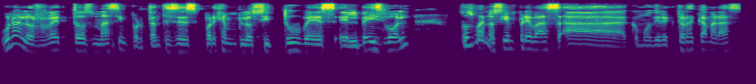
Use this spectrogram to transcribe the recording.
Uno de los retos más importantes es, por ejemplo, si tú ves el béisbol, pues bueno, siempre vas a, como director de cámaras,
